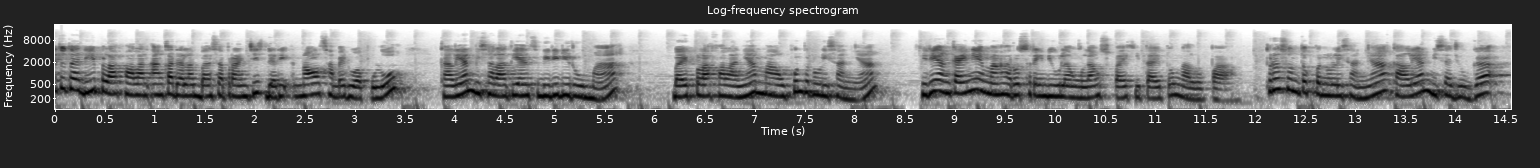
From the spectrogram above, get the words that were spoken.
itu tadi pelafalan angka dalam bahasa Prancis dari 0 sampai 20. Kalian bisa latihan sendiri di rumah, baik pelafalannya maupun penulisannya. Jadi angka ini emang harus sering diulang-ulang supaya kita itu nggak lupa. Terus untuk penulisannya, kalian bisa juga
